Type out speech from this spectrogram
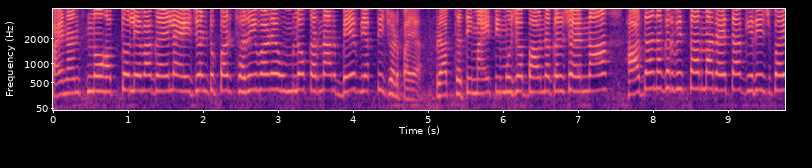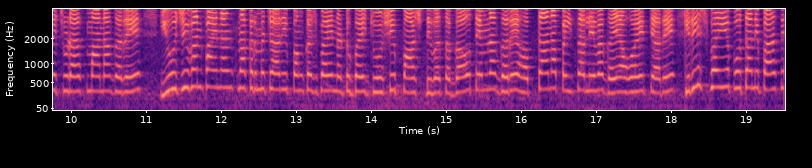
ફાઇનાન્સનો હપ્તો લેવા ગયેલા એજન્ટ ઉપર છરી વડે હુમલો કરનાર બે વ્યક્તિ ઝડપાયા. પ્રાપ્ત થતી માહિતી મુજબ ભાવનગર શહેરના હાદાનગર વિસ્તારમાં રહેતા ગિરીશભાઈ ચુડાસમાના ઘરે યુજીવન ફાઇનાન્સના કર્મચારી પંકજભાઈ નટુભાઈ જોશી પાંચ દિવસ અગાઉ તેમના ઘરે હપ્તાના પૈસા લેવા ગયા હોય ત્યારે ગિરીશભાઈએ પોતાની પાસે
